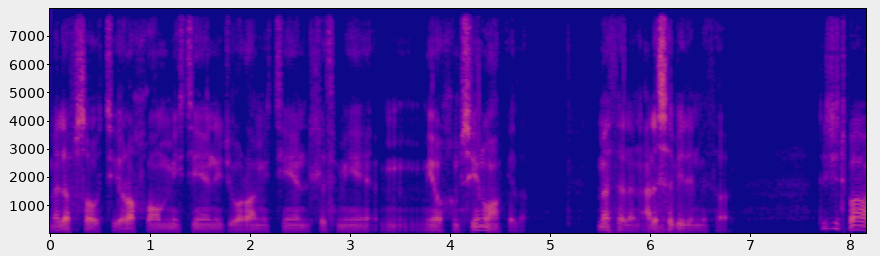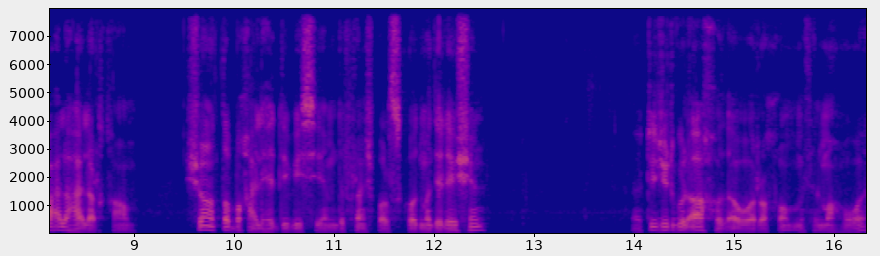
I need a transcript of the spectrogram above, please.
ملف صوتي رقم ميتين يجي وراه ميتين ثلاثمية مية وخمسين وهكذا. مثلا على سبيل المثال. تجي تباوع على هاي الأرقام. شلون تطبق عليها ال DPCM difference pulse code modulation تيجي تقول آخذ أول رقم مثل ما هو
